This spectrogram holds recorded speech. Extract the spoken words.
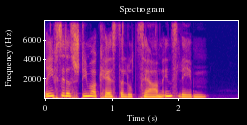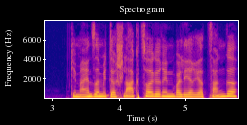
rief sie das Stimmorchester Luzern ins Leben. Gemeinsam mit der Schlagzeugerin Valeria Zanger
